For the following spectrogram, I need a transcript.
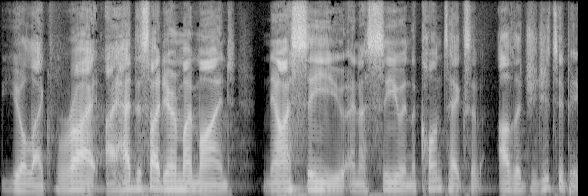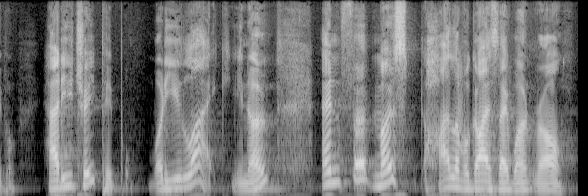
You're like, right, I had this idea in my mind. Now I see you and I see you in the context of other jiu-jitsu people. How do you treat people? What do you like? You know? And for most high level guys, they won't roll.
